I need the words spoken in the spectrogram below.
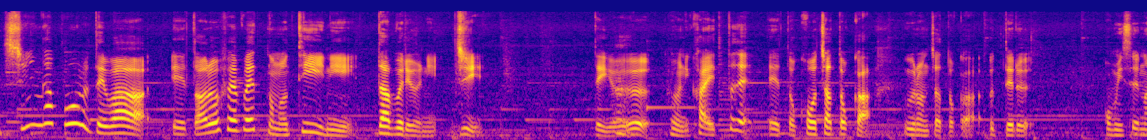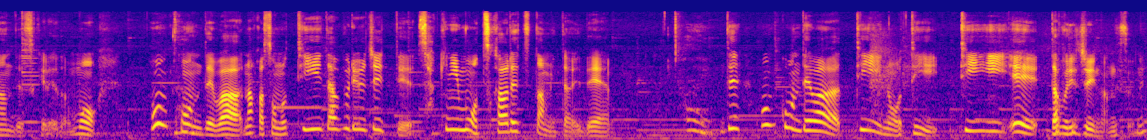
んシンガポールでは、えー、とアルファベットの T に W に G っていう風に書いて、えー、と紅茶とかウーロン茶とか売ってるお店なんですけれども香港ではなんかその TWG って先にもう使われてたみたいではい。で香港では T の TTEAWG なんですよね。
